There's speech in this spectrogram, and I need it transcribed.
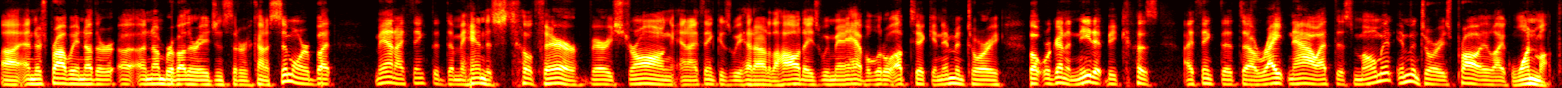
Uh, and there's probably another uh, a number of other agents that are kind of similar, but man, I think the demand is still there, very strong. And I think as we head out of the holidays, we may have a little uptick in inventory, but we're going to need it because I think that uh, right now at this moment, inventory is probably like one month.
